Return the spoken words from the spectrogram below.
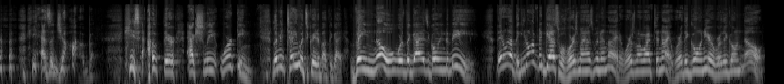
he has a job. He's out there actually working. Let me tell you what's great about the guy. They know where the guy is going to be. They don't have to, you don't have to guess, well, where's my husband tonight? Or where's my wife tonight? Where are they going here? Where are they going? No.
